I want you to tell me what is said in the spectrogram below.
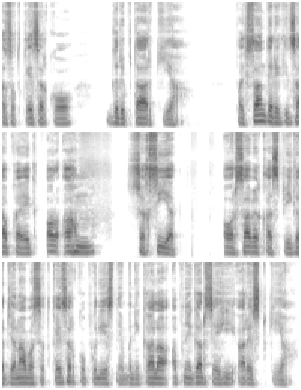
असद कैसर को गिरफ़्तार किया। पाकिस्तान तहरीक इंसाफ का एक और अहम शख्सियत और सबका स्पीकर जनाब असद कैसर को पुलिस ने बनिकाला अपने घर से ही अरेस्ट किया।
